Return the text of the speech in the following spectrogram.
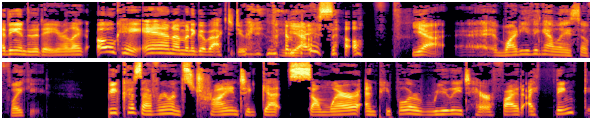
at the end of the day, you're like, okay, and I'm going to go back to doing it by Yeah. myself Yeah. Uh, Why do you think LA is so flaky? because everyone's trying to get somewhere, and people are really terrified. I think.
